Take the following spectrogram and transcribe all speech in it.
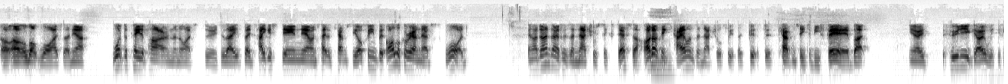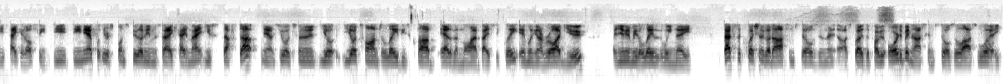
a, a lot wiser. Now, what do Peter Parra and the Knights do? Do they, do they take a stand now and take the captaincy off him? But I look around that squad and I don't know if there's a natural successor. I don't mm. think Kalyn's a natural fit for captaincy, to be fair, but you know, who do you go with if you take it off him? Do you, do you now put the responsibility on him and say, okay, mate, you've stuffed up. Now it's your turn, your your time to lead this club out of the mire, basically, and we're going to ride you, and you're going to be the leader that we need. That's the question they've got to ask themselves, and I suppose they've probably already been asking themselves the last week,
